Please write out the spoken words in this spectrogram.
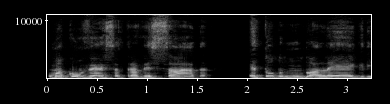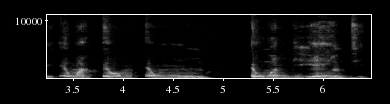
uma conversa atravessada. É todo mundo alegre. É, uma, é, um, é, um, é um ambiente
